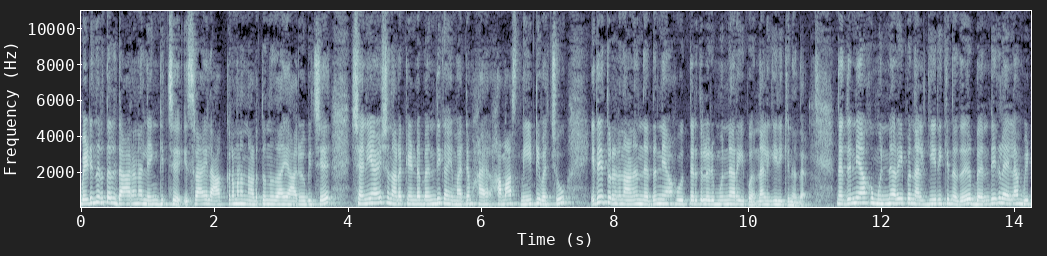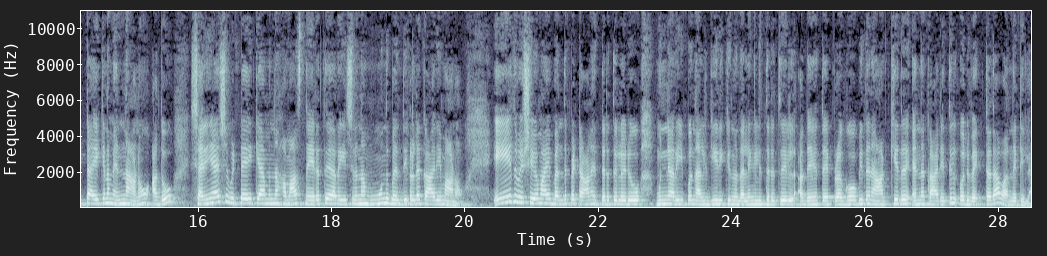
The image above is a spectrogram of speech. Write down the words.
വെടിനിർത്തൽ ധാരണ ലംഘിച്ച് ഇസ്രായേൽ ആക്രമണം നടത്തുന്നതായി ആരോപിച്ച് ശനിയാഴ്ച നടക്കേണ്ട ബന്ദി കൈമാറ്റം ഹമാസ് നീട്ടിവച്ചു. ഇതേ തുടർന്നാണ് നെതന്യാഹു ഇത്തരത്തിലൊരു മുന്നറിയിപ്പ് നൽകിയിരിക്കുന്നത്. നെതന്യാഹു മുന്നറിയിപ്പ് നൽകിയിരിക്കുന്നത് ബന്ദികളെല്ലാം വിട്ടയക്കണം എന്നാണോ അതോ ശനിയാഴ്ച വിട്ടയക്കാമെന്ന് ഹമാസ് നേരത്തെ അറിയിച്ചിരുന്ന മൂന്ന് ബന്ദികളുടെ കാര്യമാണോ? ഏത് വിഷയവുമായി ബന്ധപ്പെട്ടാണ് ഇത്തരത്തിലൊരു മുന്നറിയിപ്പ് നൽകിയിരിക്കുന്നത്? അല്ലെങ്കിൽ ഇത്തരത്തിൽ അദ്ദേഹത്തെ പ്രകോപിതനാക്കിയത് എന്ന കാര്യത്തിൽ ഒരു വ്യക്തത വന്നിട്ടില്ല.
